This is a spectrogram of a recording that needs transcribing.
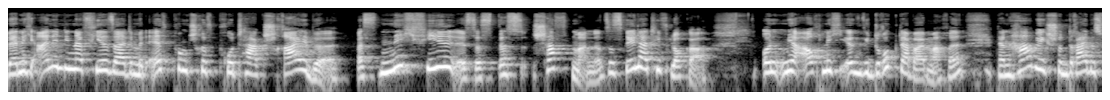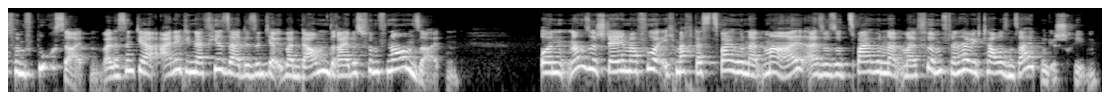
Wenn ich eine DIN A4-Seite mit elf Punkt Schrift pro Tag schreibe, was nicht viel ist, das, das schafft man, das ist relativ locker, und mir auch nicht irgendwie Druck dabei mache, dann habe ich schon drei bis fünf Buchseiten, weil das sind ja, eine DIN A4-Seite sind ja über den Daumen drei bis fünf Normseiten. Und ne, so stell dir mal vor, ich mache das 200 Mal, also so 200 mal fünf, dann habe ich 1000 Seiten geschrieben.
